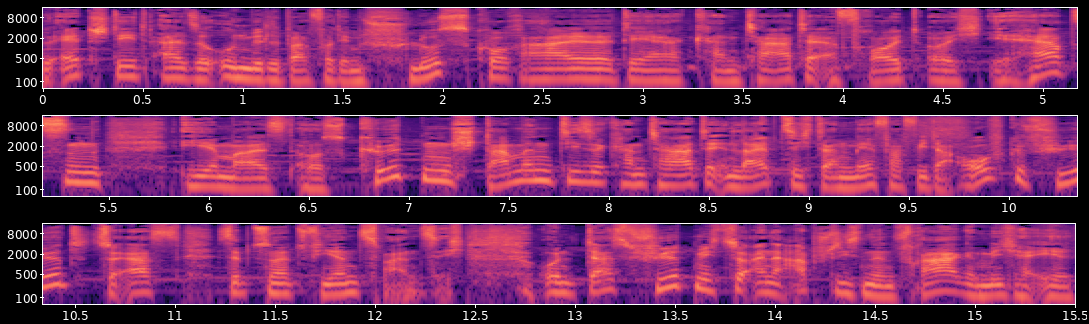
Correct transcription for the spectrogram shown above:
Duett steht also unmittelbar vor dem Schlusschoral der Kantate Erfreut euch ihr Herzen. Ehemals aus Köthen stammend diese Kantate in Leipzig dann mehrfach wieder aufgeführt, zuerst 1724. Und das führt mich zu einer abschließenden Frage, Michael.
